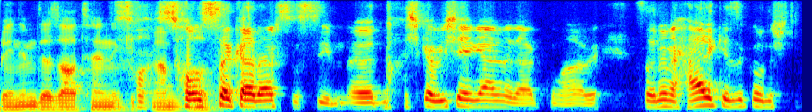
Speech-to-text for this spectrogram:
benim de zaten gitmem lazım. Sonsuza kadar susayım. Evet başka bir şey gelmedi aklıma abi. Sanırım herkesi konuştuk.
